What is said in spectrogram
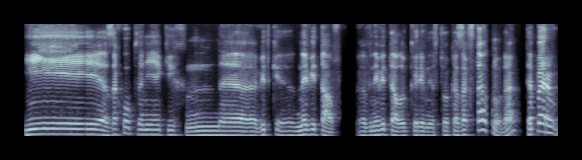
і захоплення яких не, від, не вітав не вітало керівництво Казахстану. Да? Тепер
